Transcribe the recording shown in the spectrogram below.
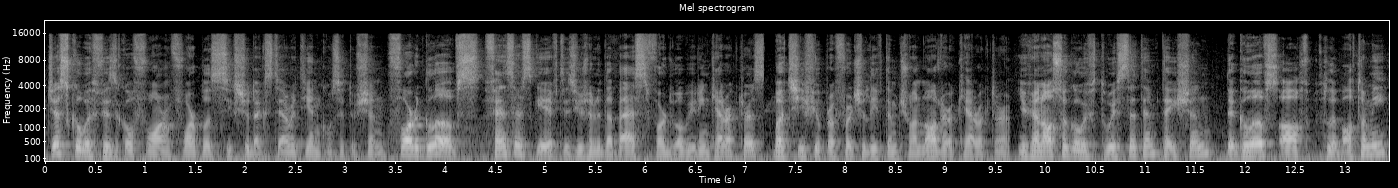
just go with physical form 4 plus 6 to dexterity and constitution. For gloves, Fencer's Gift is usually the best for dual wielding characters, but if you prefer to leave them to another character, you can also go with Twisted Temptation, the gloves of Phlebotomy,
